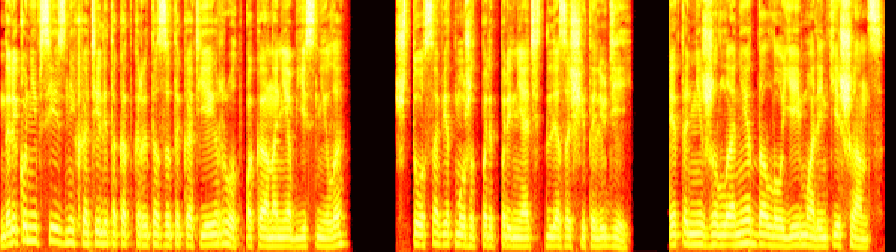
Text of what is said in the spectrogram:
Далеко не все из них хотели так открыто затыкать ей рот, пока она не объяснила, что совет может предпринять для защиты людей. Это нежелание дало ей маленький шанс.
